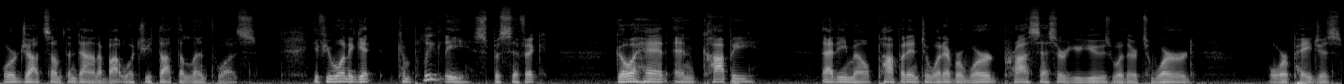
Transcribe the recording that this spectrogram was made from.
or jot something down about what you thought the length was. If you want to get completely specific, go ahead and copy that email, pop it into whatever word processor you use, whether it's Word or Pages,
